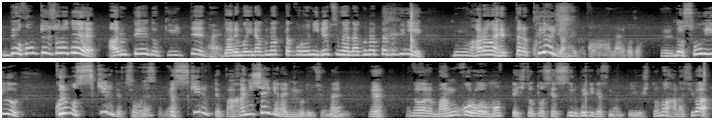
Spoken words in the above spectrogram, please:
で、本当にそれで、ある程度聞いて、はい誰もいなくなった頃に、列がなくなった時に、うん腹が減ったら食やいじゃないかと。ああ、なるほど。えーだそういう、これもスキルですよね。そうですよねスキルって馬鹿にしちゃいけないってことですよね。うんええだから、真心を持って人と接するべきですなんていう人の話は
